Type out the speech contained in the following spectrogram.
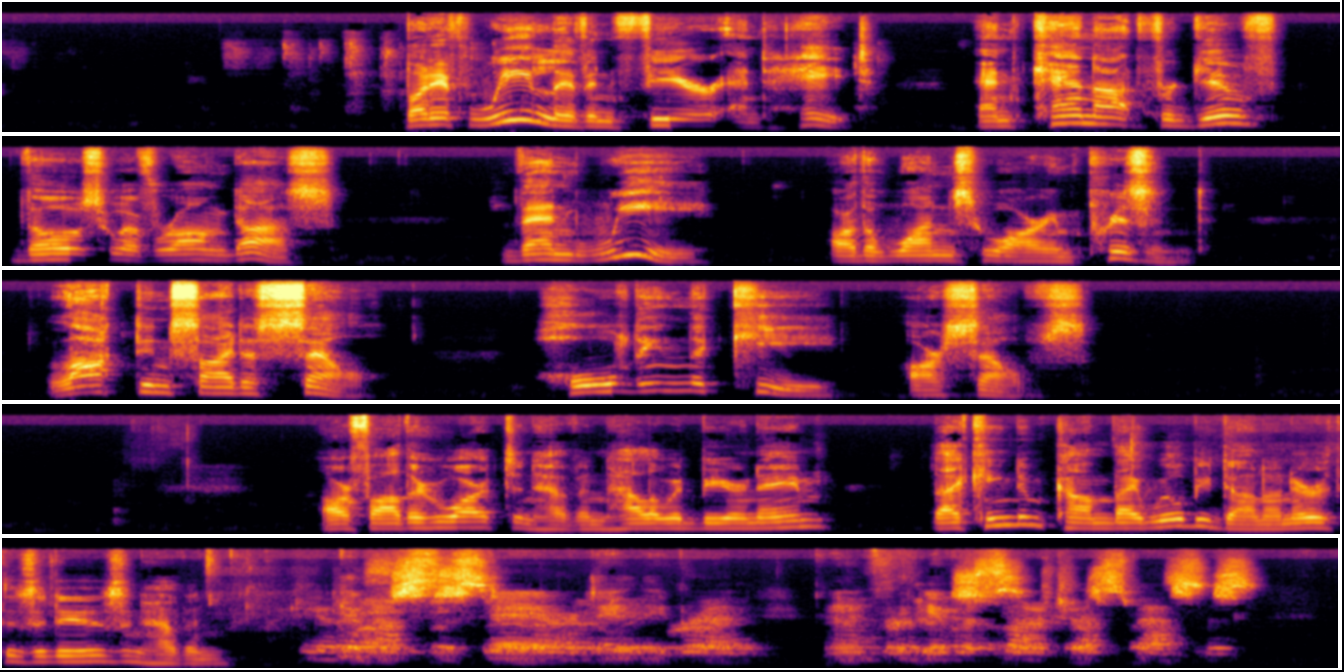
But if we live in fear and hate and cannot forgive those who have wronged us, then we are the ones who are imprisoned, locked inside a cell, holding the key ourselves. Our Father who art in heaven, hallowed be your name. Thy kingdom come, thy will be done on earth as it is in heaven. Give us this day our daily bread, and forgive us our trespasses,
